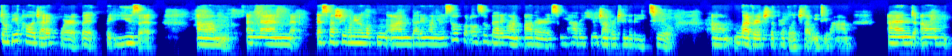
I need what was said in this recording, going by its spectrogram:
don't be apologetic for it, but but use it. Um, and then, especially when you're looking on betting on yourself, but also betting on others, we have a huge opportunity to um, leverage the privilege that we do have. And um,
